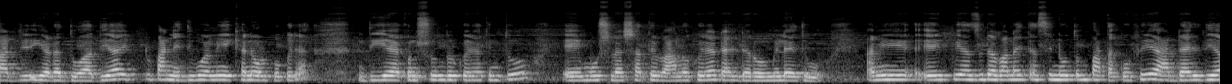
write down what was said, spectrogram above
বাড়ি ইয়াটা দোয়া দিয়া একটু পানি দিব আমি এখানে অল্প করে। দিয়ে এখন সুন্দর করে কিন্তু এই মশলার সাথে ভালো করে ডালটারও মিলাই দেবো। আমি এই পেঁয়াজুটা বানাইতেছি নতুন পাতাকপি, আর ডাল দিয়া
